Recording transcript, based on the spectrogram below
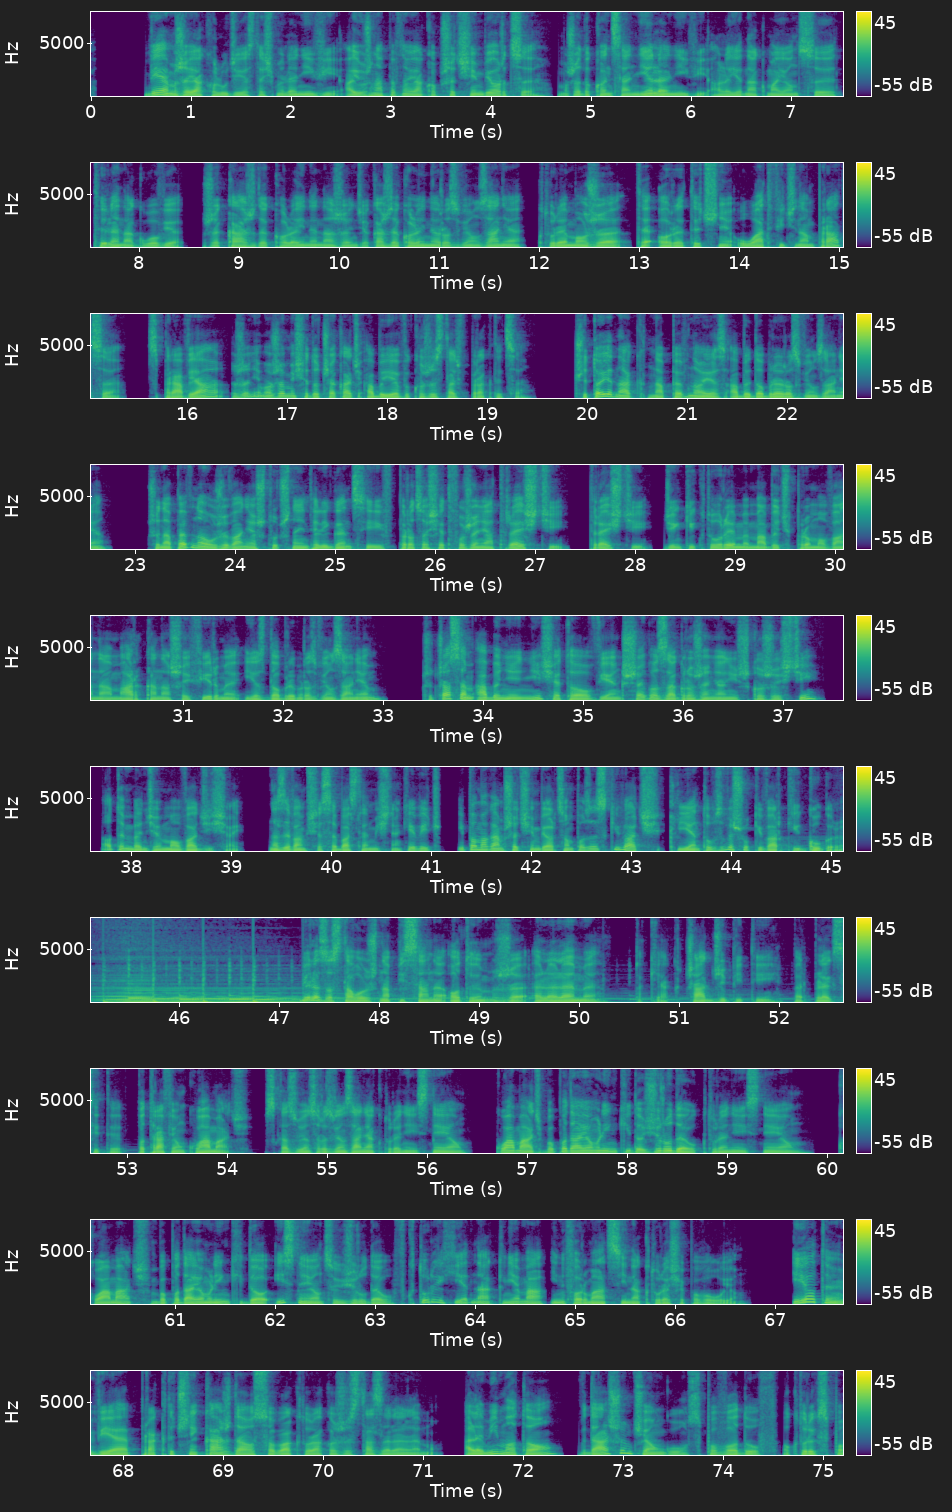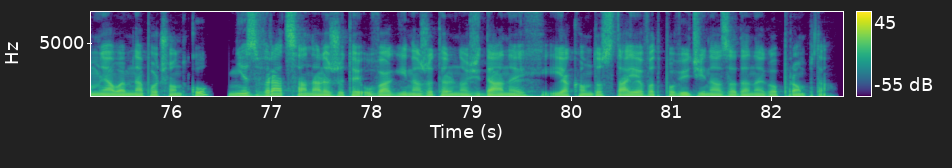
Wiem, że jako ludzie jesteśmy leniwi, a już na pewno jako przedsiębiorcy, może do końca nie leniwi, ale jednak mający tyle na głowie, że każde kolejne narzędzie, każde kolejne rozwiązanie, które może teoretycznie ułatwić nam pracę, sprawia, że nie możemy się doczekać, aby je wykorzystać w praktyce. Czy to jednak na pewno jest aby dobre rozwiązanie? Czy na pewno używanie sztucznej inteligencji w procesie tworzenia treści, treści, dzięki którym ma być promowana marka naszej firmy, jest dobrym rozwiązaniem? Czy czasem aby nie niesie to większego zagrożenia niż korzyści? O tym będzie mowa dzisiaj. Nazywam się Sebastian Miśniakiewicz i pomagam przedsiębiorcom pozyskiwać klientów z wyszukiwarki Google. Wiele zostało już napisane o tym, że LLM-y, takie jak ChatGPT, Perplexity, potrafią kłamać, wskazując rozwiązania, które nie istnieją, kłamać, bo podają linki do źródeł, które nie istnieją, kłamać, bo podają linki do istniejących źródeł, w których jednak nie ma informacji, na które się powołują. I o tym wie praktycznie każda osoba, która korzysta z LLM-u. Ale mimo to, w dalszym ciągu, z powodów, o których wspomniałem na początku, nie zwraca należytej uwagi na rzetelność danych, jaką dostaje w odpowiedzi na zadanego prompta.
